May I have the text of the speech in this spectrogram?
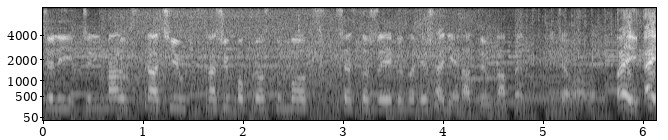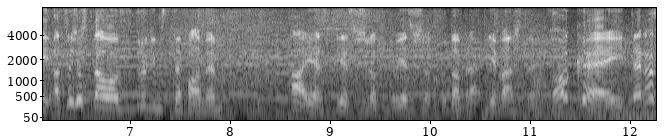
czyli, czyli Maluch stracił, stracił po prostu moc przez to, że jego zawieszenie na tył napęd nie działało. Ej, ej, a co się stało z drugim Stefanem? A, jest, jest w środku, jest w środku, dobra, nieważne. Okej, teraz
